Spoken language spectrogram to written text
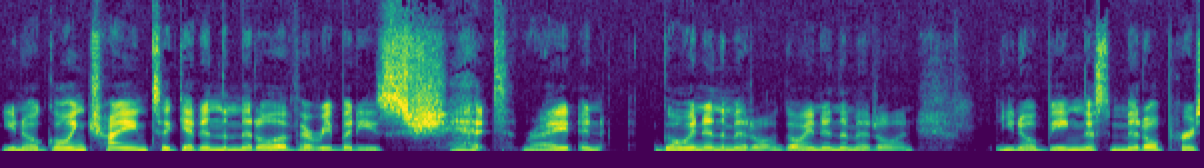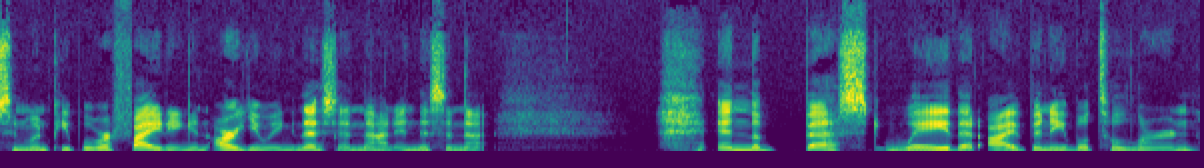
you know, going trying to get in the middle of everybody's shit, right? And going in the middle and going in the middle and, you know, being this middle person when people were fighting and arguing this and that and this and that. And the best way that I've been able to learn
